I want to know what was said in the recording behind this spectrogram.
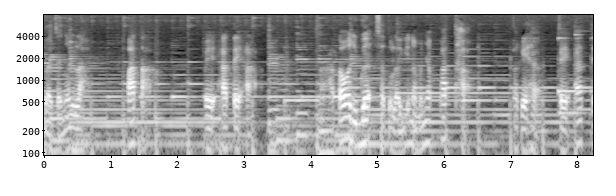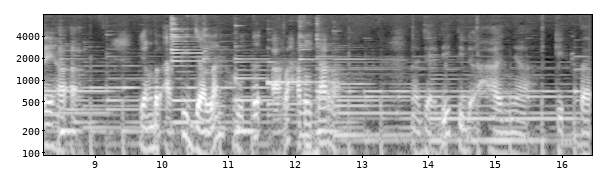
Bacanya adalah pata, P A T A. Nah, atau juga satu lagi namanya patha, pakai H, P A T H A. Yang berarti jalan, rute, arah atau cara. Nah, jadi tidak hanya kita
